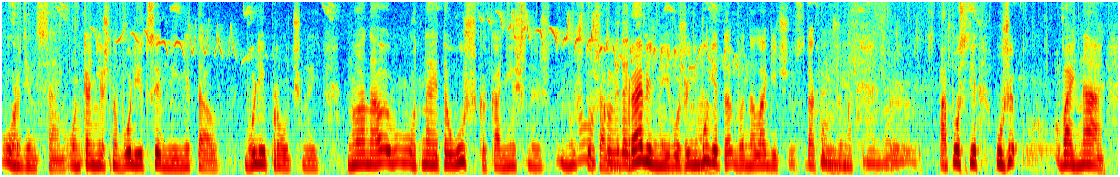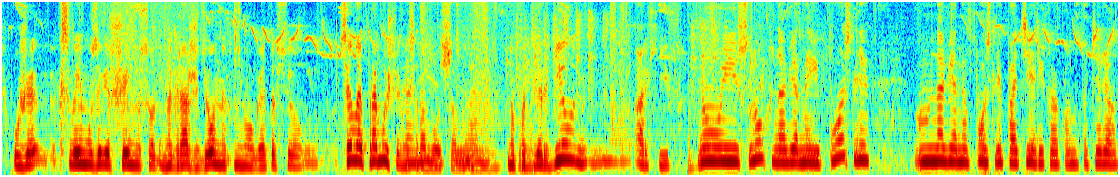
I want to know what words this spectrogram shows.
орден сам, он, конечно, более ценный металл, более прочный. Но она вот на это ушко, конечно, ш- ну что ушко, там, видать, правильно, его же не да. будет в аналогичном, с таком же. Конечно, да. А после уже война, уже к своему завершению награжденных много, это все целая промышленность Конечно, работала. да. Но подтвердил архив. Ну и слух, наверное, и после, наверное, после потери, как он потерял.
